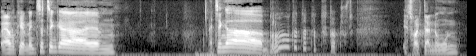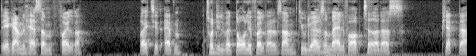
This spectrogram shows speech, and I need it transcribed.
ja, okay, men så tænker jeg... Øh, jeg tænker... Jeg tror ikke, der er nogen, jeg gerne vil have som forældre. Rigtigt af dem. Jeg tror, de vil være dårlige forældre alle sammen. De vil jo alle sammen være alt for optaget af deres pjat der.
